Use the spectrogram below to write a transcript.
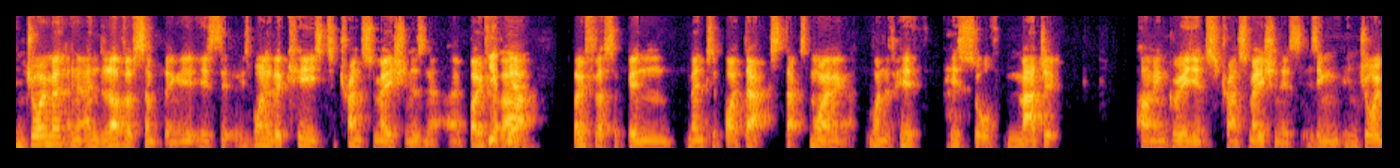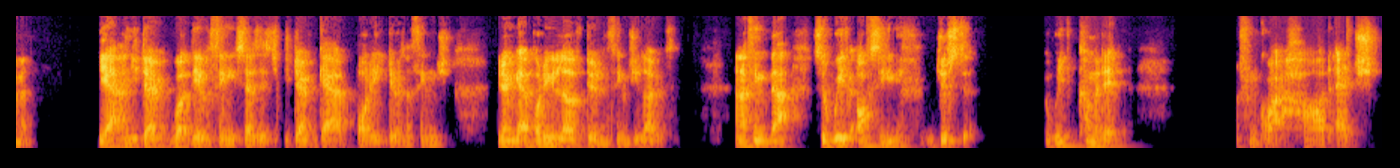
enjoyment and, and love of something is is one of the keys to transformation isn't it uh, both yeah, of our yeah. Both of us have been mentored by Dax. Dax Moy, I think one of his his sort of magic um, ingredients to transformation is is in, enjoyment. Yeah, and you don't. What the other thing he says is you don't get a body doing the things you don't get a body you love doing the things you loathe. And I think that so we've obviously just we've come at it from quite a hard edge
